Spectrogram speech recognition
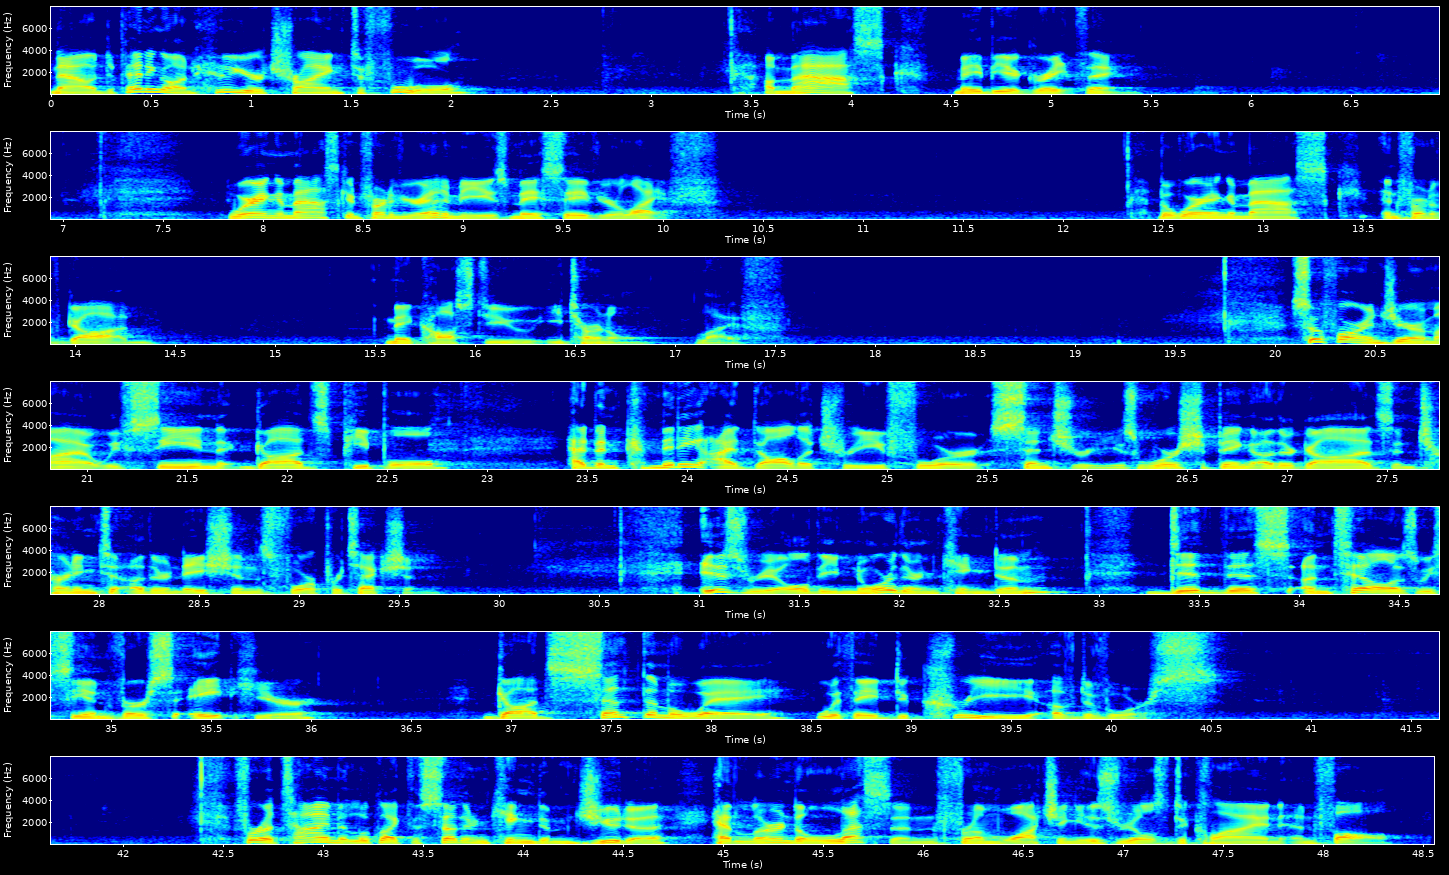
Now, depending on who you're trying to fool, a mask may be a great thing. Wearing a mask in front of your enemies may save your life. But wearing a mask in front of God may cost you eternal life. So far in Jeremiah, we've seen God's people had been committing idolatry for centuries, worshiping other gods and turning to other nations for protection. Israel, the northern kingdom, did this until, as we see in verse 8 here, God sent them away with a decree of divorce. For a time, it looked like the southern kingdom, Judah, had learned a lesson from watching Israel's decline and fall.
